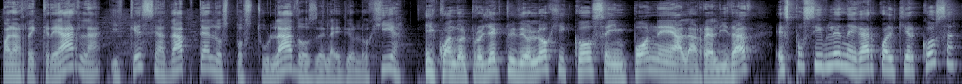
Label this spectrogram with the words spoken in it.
para recrearla y que se adapte a los postulados de la ideología. Y cuando el proyecto ideológico se impone a la realidad, es posible negar cualquier cosa,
